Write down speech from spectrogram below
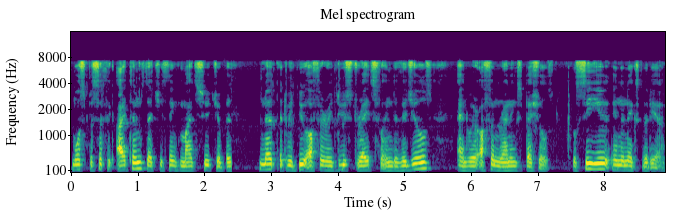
more specific items that you think might suit your business. Note that we do offer reduced rates for individuals and we're often running specials. We'll see you in the next video.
